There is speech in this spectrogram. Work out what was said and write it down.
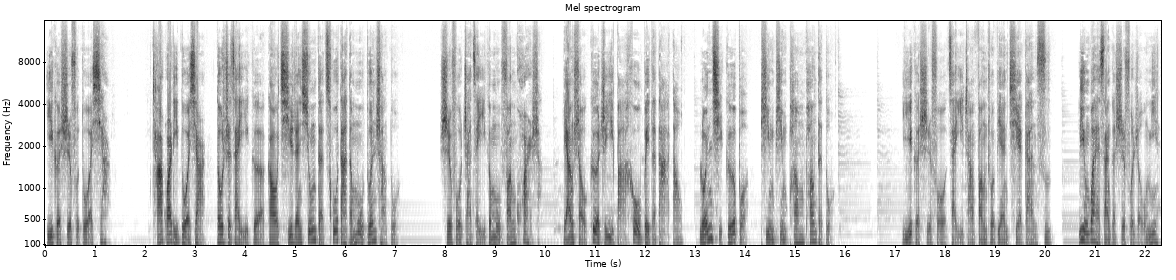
一个师傅剁馅儿，茶馆里剁馅儿都是在一个高齐人胸的粗大的木墩上剁，师傅站在一个木方块上，两手各执一把厚背的大刀，抡起胳膊。乒乒乓乓的剁。一个师傅在一张方桌边切干丝，另外三个师傅揉面。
